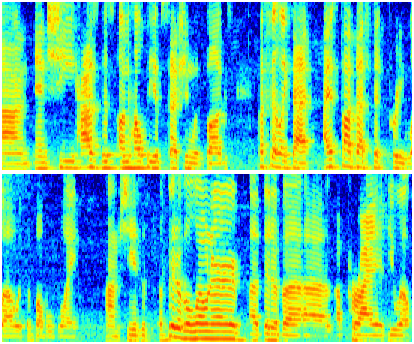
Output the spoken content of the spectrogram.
um, and she has this unhealthy obsession with bugs. I feel like that. I thought that fit pretty well with the Bubble Boy. Um, she is a, a bit of a loner, a bit of a, a, a pariah, if you will.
